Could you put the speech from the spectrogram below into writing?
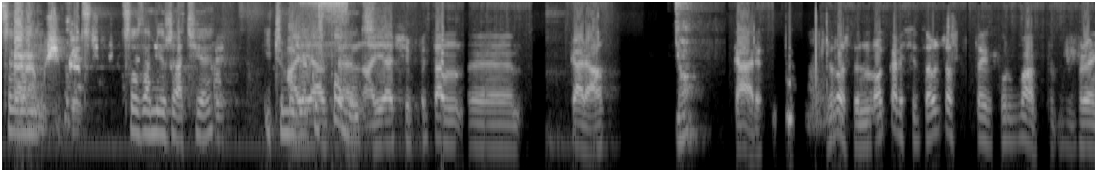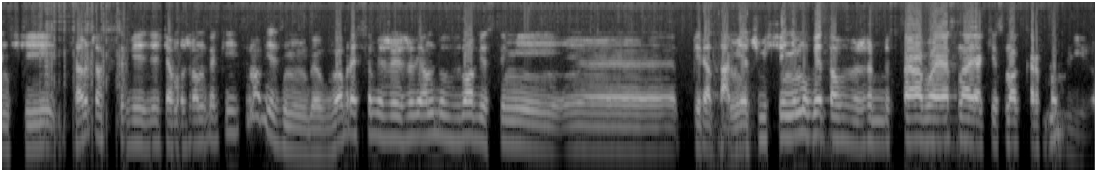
Co, Kara musi być. co zamierzacie i czy a, mogę ja jakoś pomóc. ten, a ja się pytam, e, Kara, No, Kar. Zobacz, ten Mokar się cały czas tutaj kurwa kręci, cały czas chce wiedzieć, a może on w jakiejś zmowie z nim był. Wyobraź sobie, że jeżeli on był w zmowie z tymi e, piratami, oczywiście nie mówię to, żeby sprawa była jasna, jak jest Mokar w pobliżu.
